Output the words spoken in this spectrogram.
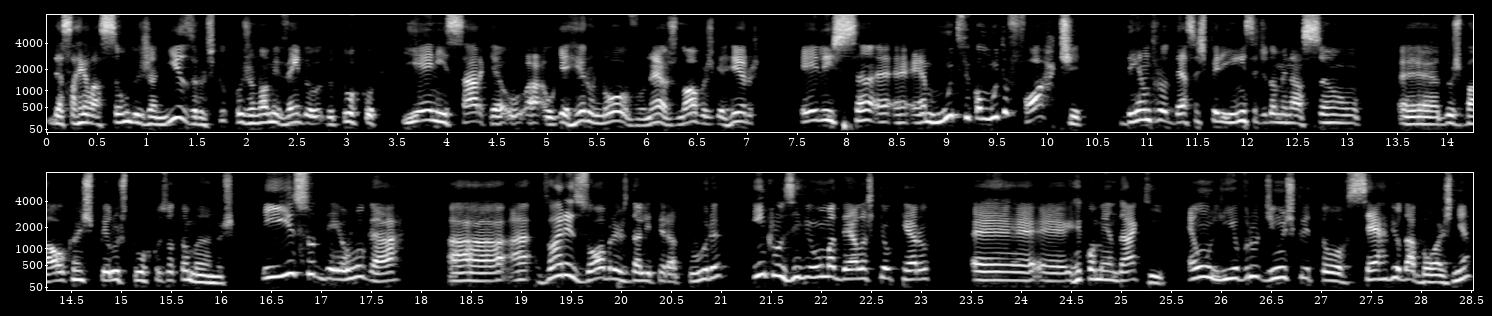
dessa relação dos janízaros, cujo nome vem do, do turco Yenisar, que é o, a, o, guerreiro novo, né, os novos guerreiros, eles são, é, é, é muito, ficou muito forte dentro dessa experiência de dominação é, dos Balcãs pelos turcos otomanos. E isso deu lugar a, a, várias obras da literatura, inclusive uma delas que eu quero é, é, recomendar aqui. É um livro de um escritor sérvio da Bósnia,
